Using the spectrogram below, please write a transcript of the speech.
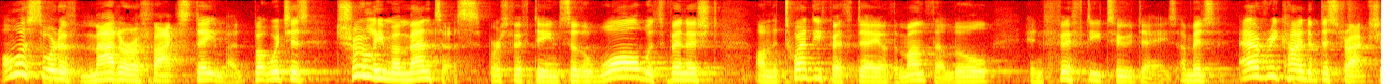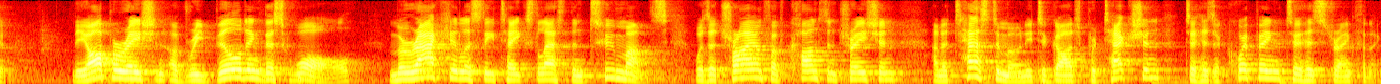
almost sort of matter of fact statement, but which is truly momentous. Verse 15 So the wall was finished on the 25th day of the month Elul in 52 days. Amidst every kind of distraction, the operation of rebuilding this wall miraculously takes less than two months, was a triumph of concentration and a testimony to God's protection, to his equipping, to his strengthening.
